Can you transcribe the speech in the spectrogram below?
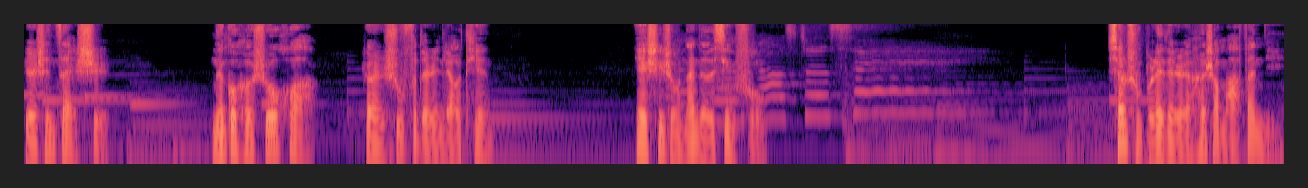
人生在世。能够和说话让人舒服的人聊天，也是一种难得的幸福。相处不累的人很少麻烦你。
